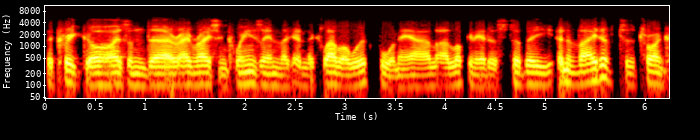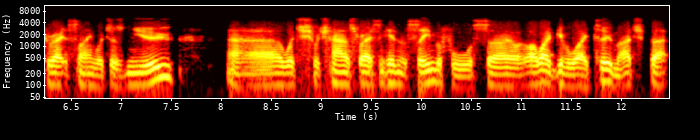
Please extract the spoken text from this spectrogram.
the Creek guys and uh, Racing Queensland and the, and the club I work for now are looking at is to be innovative, to try and create something which is new, uh, which which harness racing hasn't seen before. So I won't give away too much, but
